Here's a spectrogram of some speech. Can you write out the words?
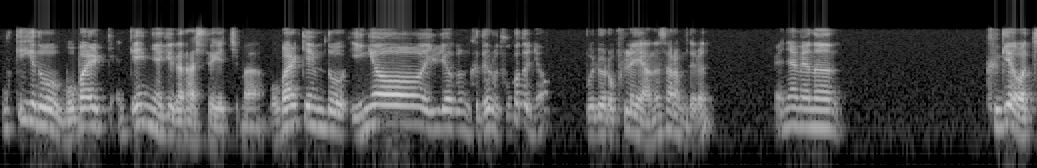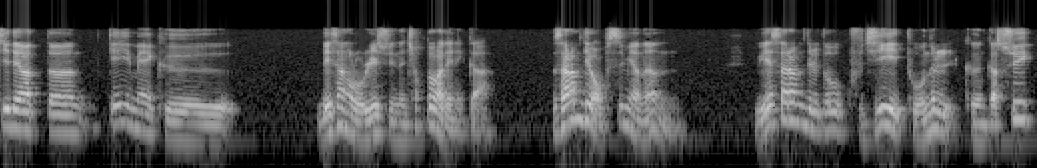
웃기게도 모바일 게임 얘기가 다시 되겠지만 모바일 게임도 잉여 인력은 그대로 두거든요. 무료로 플레이하는 사람들은. 왜냐면은 그게 어찌되었던 게임의 그 내상을 올릴 수 있는 척도가 되니까. 그 사람들이 없으면은 위에 사람들도 굳이 돈을 그러니까 수익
